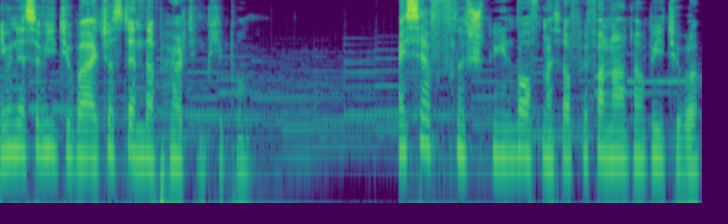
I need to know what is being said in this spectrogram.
Even as a VTuber I just end up hurting people. I selfishly involved myself with another VTuber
